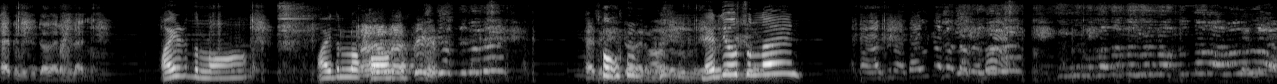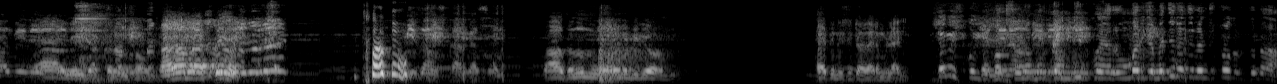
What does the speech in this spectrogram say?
Hepinizi döverim lan. Hayırdır lan? Hayırdır lan. Hepinizi lan. Ne diyorsun lan? Ağzına dalga batarım ha. Ağrımayacaksın Anton. Kara Murat benim. Bizans kargası. Ağzının yerini biliyorum. Hepinizi döverim lan. Yemiş koyuyor. Bak sana buradan bir koyarım var ya Medine'den öncesi olursun ha.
